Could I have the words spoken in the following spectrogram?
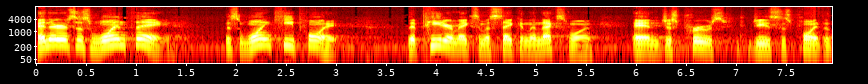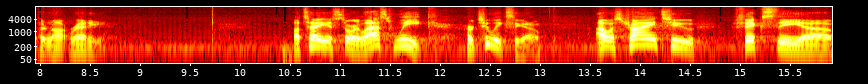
And there's this one thing, this one key point that Peter makes a mistake in the next one and just proves Jesus' point that they're not ready. I'll tell you a story. Last week, or two weeks ago, I was trying to fix the, uh,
